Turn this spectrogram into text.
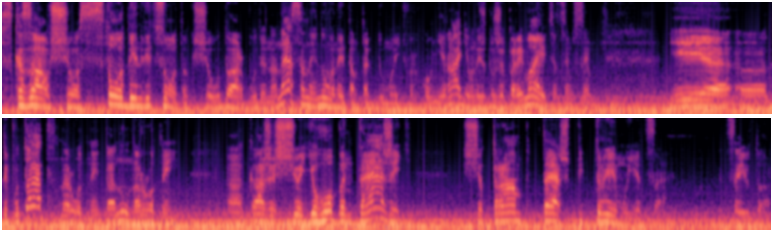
сказав, що 101% що удар буде нанесений. Ну, вони там так думають в Верховній Раді, вони ж дуже переймаються цим всім. І е, депутат народний, та ну народний, каже, що його бентежить, що Трамп теж підтримує це, цей удар.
